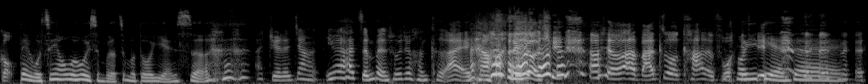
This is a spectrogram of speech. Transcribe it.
够。对，我正要问为什么有这么多颜色？啊，觉得这样，因为它整本书就很可爱，然后很有趣，然后想说啊，把它做 colorful 一点。对，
